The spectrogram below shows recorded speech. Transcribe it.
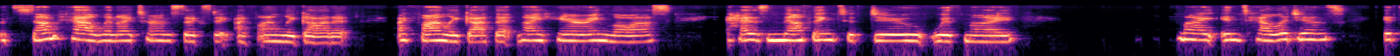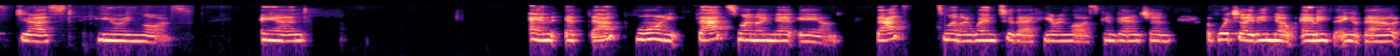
But somehow when I turned 60, I finally got it. I finally got that my hearing loss has nothing to do with my my intelligence. It's just hearing loss. And and at that point, that's when I met Anne. That's when I went to that hearing loss convention of which I didn't know anything about.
